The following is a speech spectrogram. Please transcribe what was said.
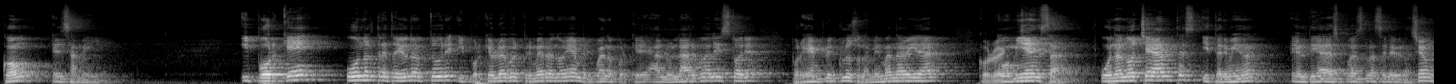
con el Sameín. ¿Y por qué uno el 31 de octubre y por qué luego el primero de noviembre? Bueno, porque a lo largo de la historia, por ejemplo, incluso la misma Navidad, comienza una noche antes y termina el día después la celebración.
